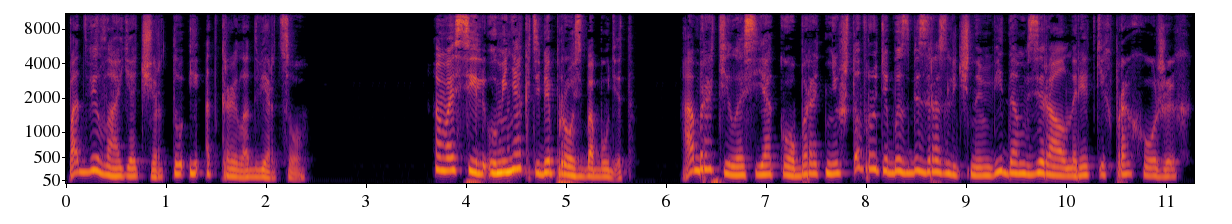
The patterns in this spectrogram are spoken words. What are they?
Подвела я черту и открыла дверцу. «Василь, у меня к тебе просьба будет». Обратилась я к оборотню, что вроде бы с безразличным видом взирал на редких прохожих,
